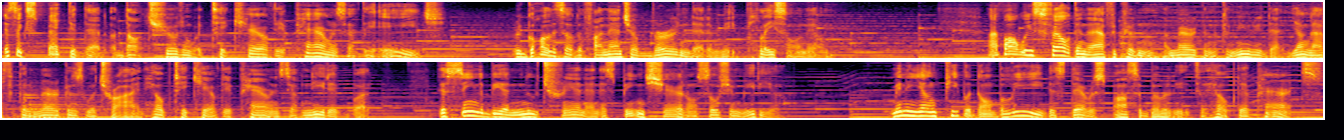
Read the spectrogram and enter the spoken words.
it's expected that adult children would take care of their parents as they age, regardless of the financial burden that it may place on them. I've always felt in the African American community that young African Americans would try and help take care of their parents if needed, but this seemed to be a new trend and it's being shared on social media. Many young people don't believe it's their responsibility to help their parents.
